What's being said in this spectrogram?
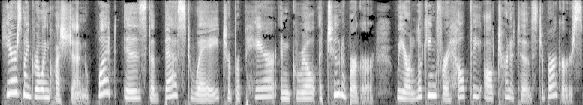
Here's my grilling question. What is the best way to prepare and grill a tuna burger? We are looking for healthy alternatives to burgers.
